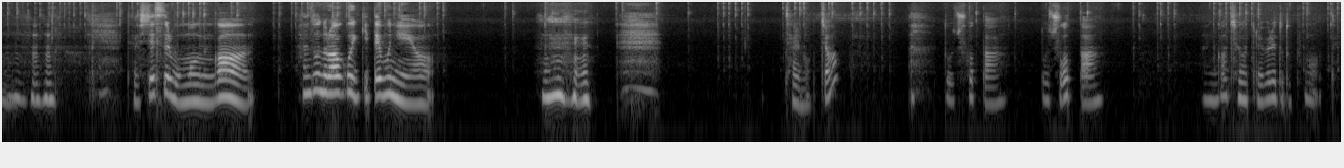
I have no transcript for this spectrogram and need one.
음. 제가 CS를 못 먹는 건 한 손으로 하고 있기 때문이에요. 잘 먹죠? 너 죽었다. 너 죽었다. 아닌가? 제가 레벨이 더 높은 것 같아.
